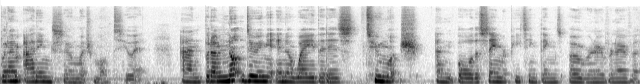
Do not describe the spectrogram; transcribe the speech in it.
but I'm adding so much more to it. And but I'm not doing it in a way that is too much and or the same repeating things over and over and over.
